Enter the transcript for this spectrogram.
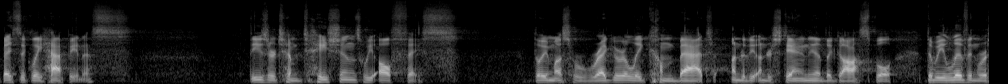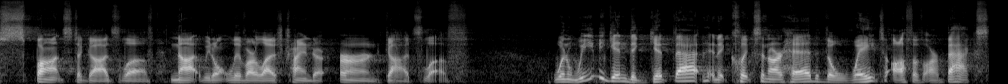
Basically, happiness. These are temptations we all face that we must regularly combat under the understanding of the gospel, that we live in response to God's love, not we don't live our lives trying to earn God's love. When we begin to get that and it clicks in our head, the weight off of our backs,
